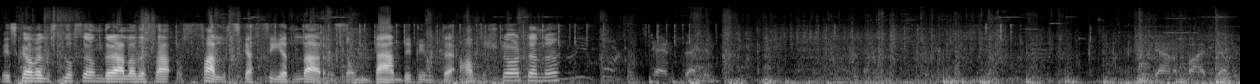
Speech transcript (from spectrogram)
Vi ska väl slå sönder alla dessa falska sedlar som Bandit inte har förstört ännu. 10 seconds. Down to 5 seconds. Op 4 has located a bomb.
